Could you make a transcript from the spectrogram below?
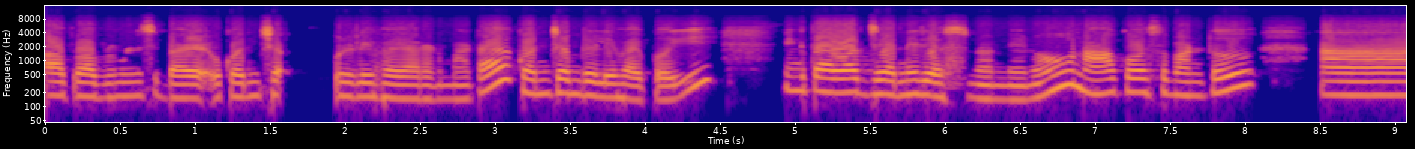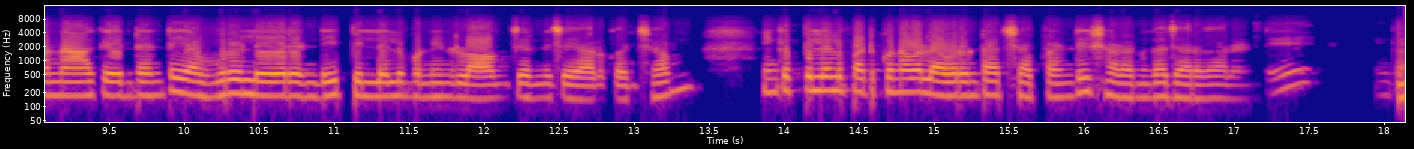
ఆ ప్రాబ్లమ్ నుంచి బయ కొంచెం రిలీఫ్ అయ్యాననమాట. కొంచెం రిలీఫ్ అయిపోయి ఇంక తర్వాత జర్నీ చేస్తున్నాను నేను. నా కోసం అంటూ నాకేంటంటే ఎవ్వరు లేరండి. పిల్లలు నేను లాంగ్ జర్నీ చేయాలి కొంచెం. ఇంకా పిల్లల్ని పట్టుకున్న వాళ్ళు ఎవరుంటారు చెప్పండి సడెన్‌గా జరగాలంటే. ఇంకా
